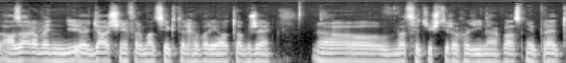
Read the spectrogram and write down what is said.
a zároveň ďalšie informácie, ktoré hovoria o tom, že v 24 hodinách vlastne pred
